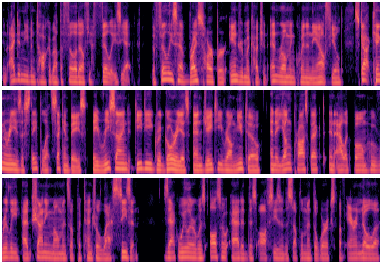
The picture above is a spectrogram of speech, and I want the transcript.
and I didn't even talk about the Philadelphia Phillies yet. The Phillies have Bryce Harper, Andrew McCutchen, and Roman Quinn in the outfield. Scott Kingery is a staple at second base, a re signed Didi Gregorius and JT Realmuto, and a young prospect in Alec Bohm who really had shining moments of potential last season. Zack Wheeler was also added this offseason to supplement the works of Aaron Nola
